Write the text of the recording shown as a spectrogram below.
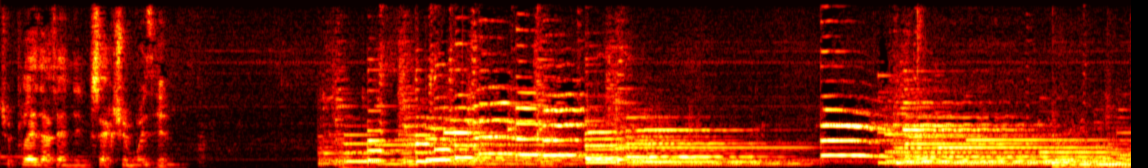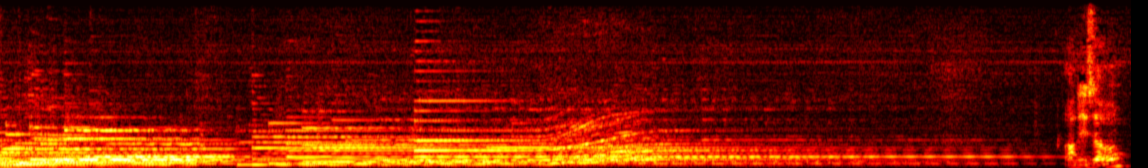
Should play that ending section with him. On his own.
